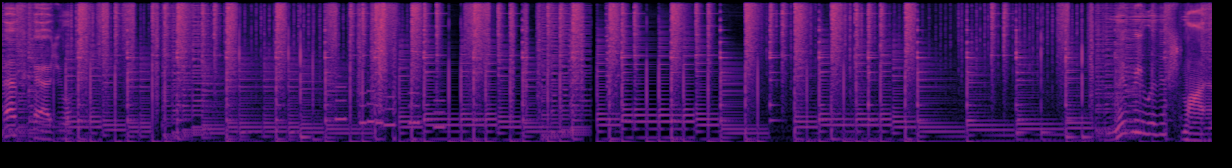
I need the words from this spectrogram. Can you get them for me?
That's casual. With a smile.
